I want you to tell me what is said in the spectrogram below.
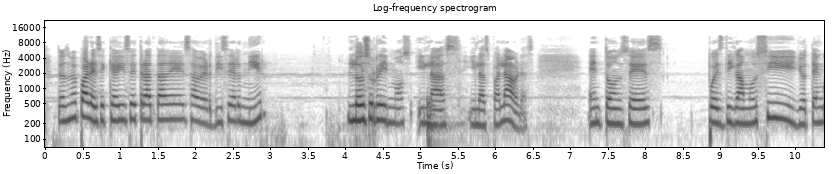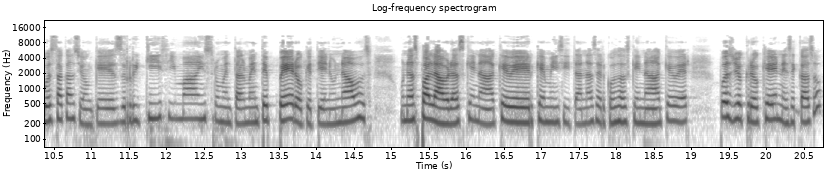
Entonces me parece que ahí se trata de saber discernir los ritmos y las y las palabras. Entonces, pues digamos si yo tengo esta canción que es riquísima instrumentalmente, pero que tiene unas unas palabras que nada que ver, que me incitan a hacer cosas que nada que ver, pues yo creo que en ese caso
